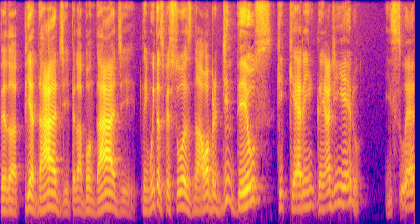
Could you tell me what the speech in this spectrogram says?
pela piedade, pela bondade, tem muitas pessoas na obra de Deus que querem ganhar dinheiro. Isso é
